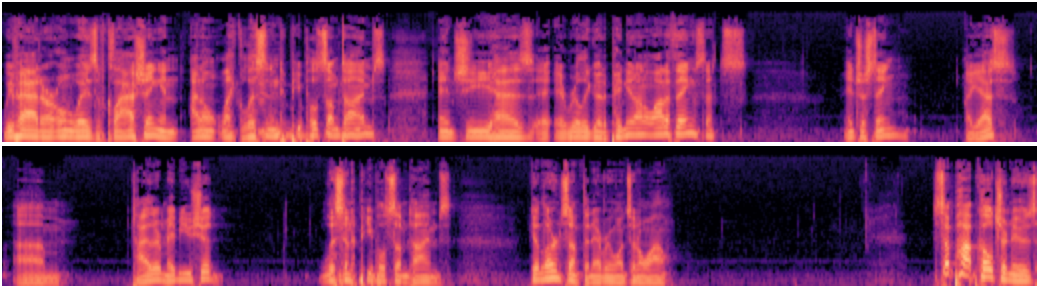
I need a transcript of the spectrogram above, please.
we've had our own ways of clashing and I don't like listening to people sometimes and she has a, really good opinion on a lot of things. That's interesting, I guess. Um, Tyler, maybe you should listen to people sometimes. Can learn something every once in a while. Some pop culture news.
